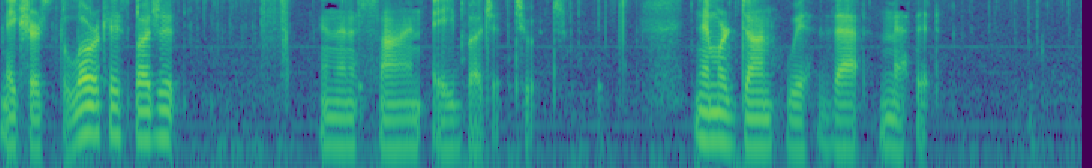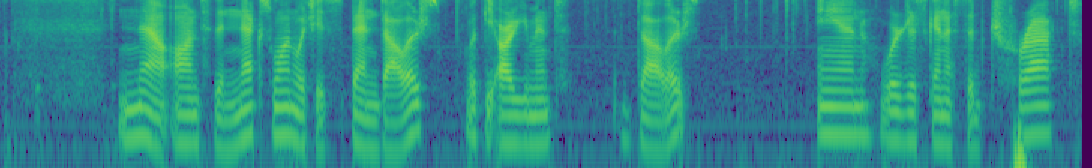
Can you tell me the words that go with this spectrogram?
make sure it's the lowercase budget, and then assign a budget to it. And then we're done with that method. Now on to the next one, which is spend dollars with the argument dollars. And we're just going to subtract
